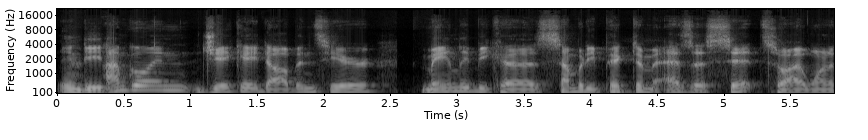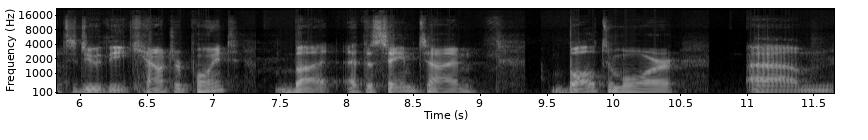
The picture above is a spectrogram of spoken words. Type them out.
Indeed. I'm going J.K. Dobbins here mainly because somebody picked him as a sit, so I wanted to do the counterpoint. But at the same time, Baltimore, um,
